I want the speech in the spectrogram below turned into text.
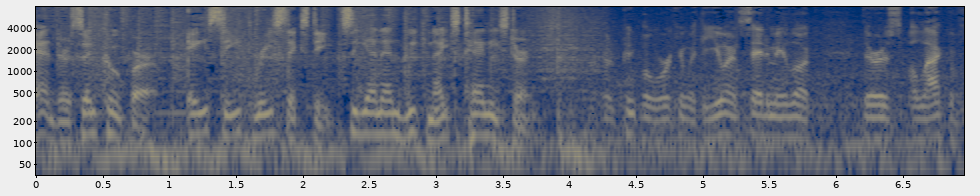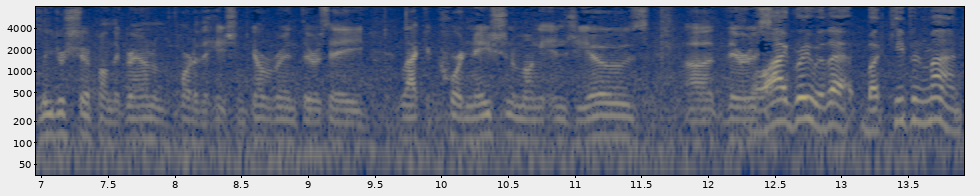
Anderson Cooper, AC360, CNN weeknights 10 Eastern. People working with the UN say to me, look, there's a lack of leadership on the ground on the part of the Haitian government. There's a lack of coordination among NGOs. Uh, there's well, I agree with that, but keep in mind,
